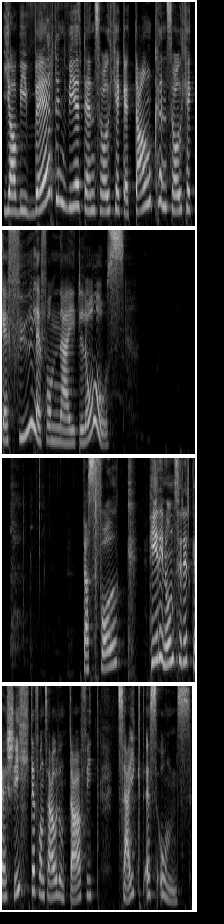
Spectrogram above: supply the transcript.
ja, wie werden wir denn solche Gedanken, solche Gefühle vom Neid los? Das Volk, hier in unserer Geschichte von Saul und David, zeigt es uns.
